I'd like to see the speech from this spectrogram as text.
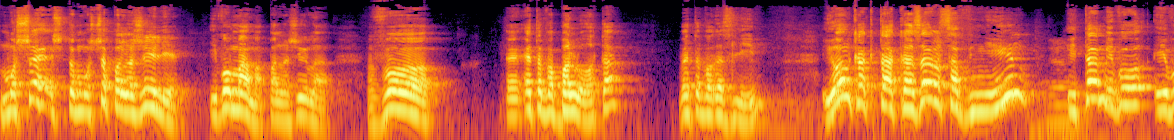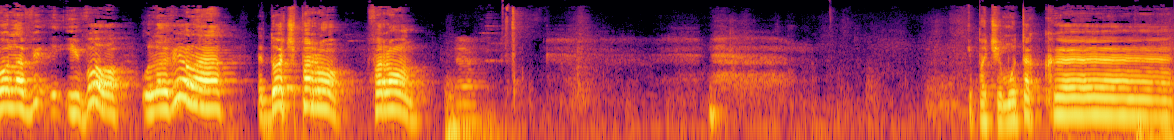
Моше, что Моше положили, его мама положила в э, этого болота, в этого разлив, и он как-то оказался в Нил, и там его, его, лови- его уловила дочь Паро, фараон. И почему так э,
